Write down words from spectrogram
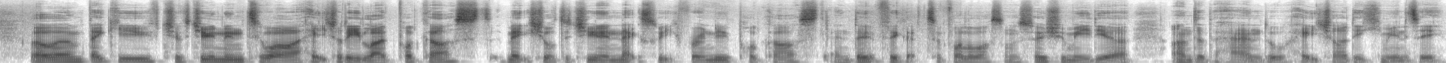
well, um, thank you for tuning in to our HRD Live podcast. Make sure to tune in next week for a new podcast, and don't forget to follow us on social media under the handle HRD Community.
